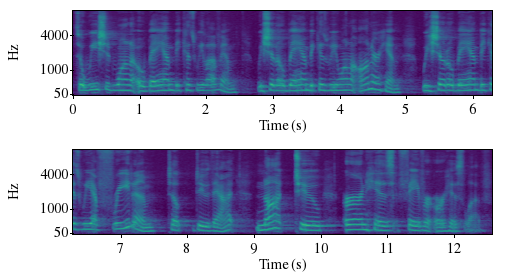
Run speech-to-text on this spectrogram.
So we should want to obey Him because we love Him. We should obey Him because we want to honor Him. We should obey Him because we have freedom to do that, not to earn His favor or His love.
